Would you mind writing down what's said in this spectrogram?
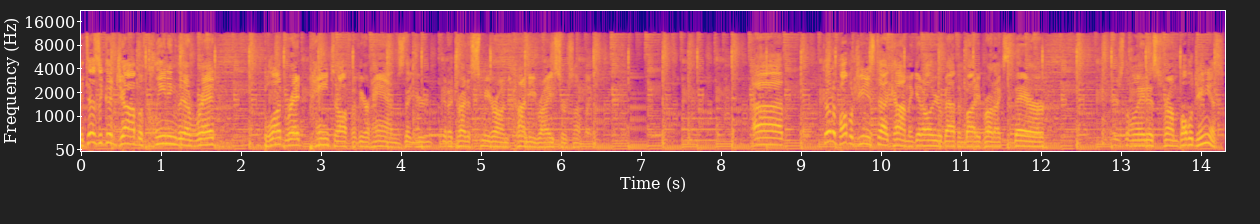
It does a good job of cleaning the red, blood red paint off of your hands that you're going to try to smear on condi rice or something. Uh, go to bubblegenius.com and get all your bath and body products there. Here's the latest from Bubble Genius.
